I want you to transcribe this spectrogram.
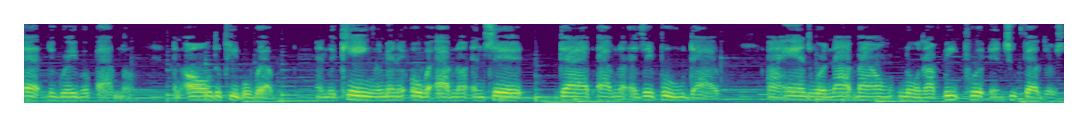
at the grave of Abner, and all the people wept. And the king lamented over Abner and said, Died Abner as a fool died. Our hands were not bound, nor our feet put into feathers,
